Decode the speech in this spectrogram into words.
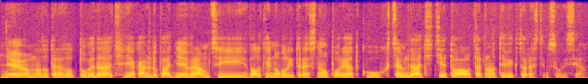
Neviem vám na to teraz odpovedať. Ja každopádne v rámci veľkej novely trestného poriadku chcem dať tieto alternatívy, ktoré s tým súvisia.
